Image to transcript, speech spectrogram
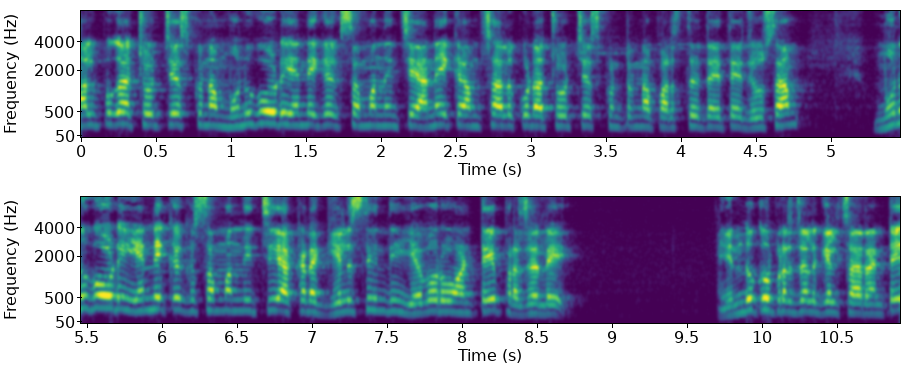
మలుపుగా చోటు చేసుకున్న మునుగోడు ఎన్నికకు సంబంధించి అనేక అంశాలు కూడా చోటు చేసుకుంటున్న పరిస్థితి అయితే చూసాం. మునుగోడు ఎన్నికకు సంబంధించి అక్కడ గెలిచింది ఎవరు అంటే ప్రజలే. ఎందుకు ప్రజలు గెలిచారంటే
